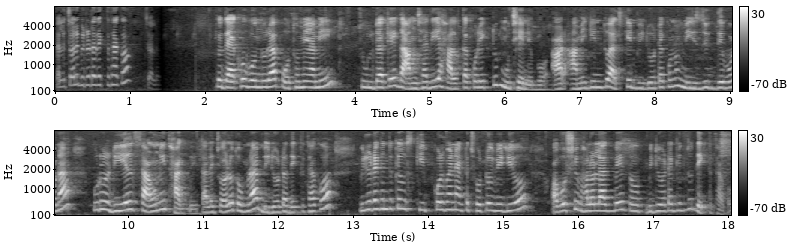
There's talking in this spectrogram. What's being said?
তাহলে চলো ভিডিওটা দেখতে থাকো। চলো। তো দেখো বন্ধুরা, প্রথমে আমি চুলটাকে গামছা দিয়ে হালকা করে একটু মুছে নেব। আর আমি কিন্তু আজকের ভিডিওটা কোনো মিউজিক দেব না, পুরো রিয়েল সাউন্ডই থাকবে। তাহলে চলো তোমরা ভিডিওটা দেখতে থাকো। ভিডিওটা কিন্তু কেউ স্কিপ করবে না, একটা ছোট ভিডিও অবশ্যই ভালো লাগবে, তো ভিডিওটা কিন্তু দেখতে থাকো।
